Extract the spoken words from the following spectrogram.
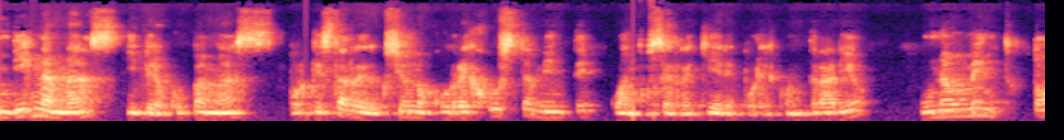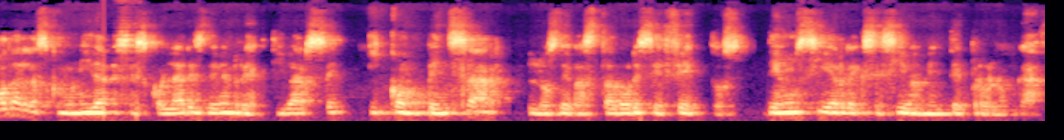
indigna más y preocupa más porque esta reducción ocurre justamente cuando se requiere, por el contrario, un aumento. Todas las comunidades escolares deben reactivarse y compensar los devastadores efectos de un cierre excesivamente prolongado.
